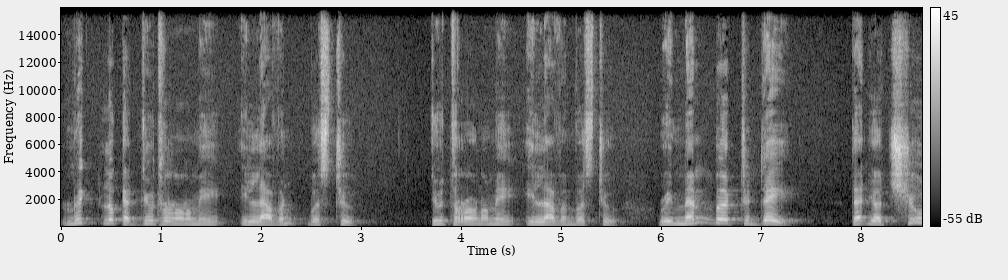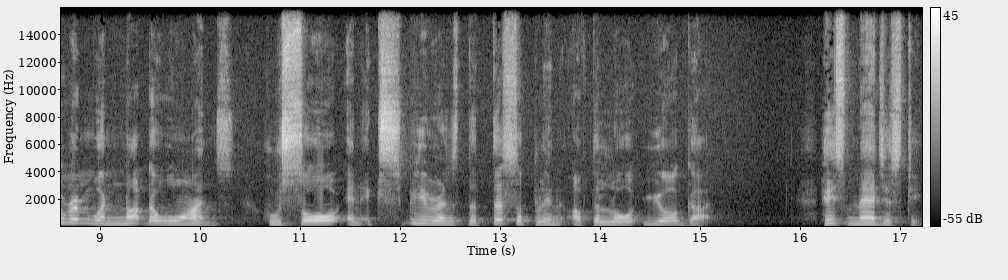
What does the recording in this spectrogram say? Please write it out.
look at Deuteronomy 11, verse 2. Deuteronomy 11, verse 2. Remember today that your children were not the ones who saw and experienced the discipline of the Lord your God. His majesty,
